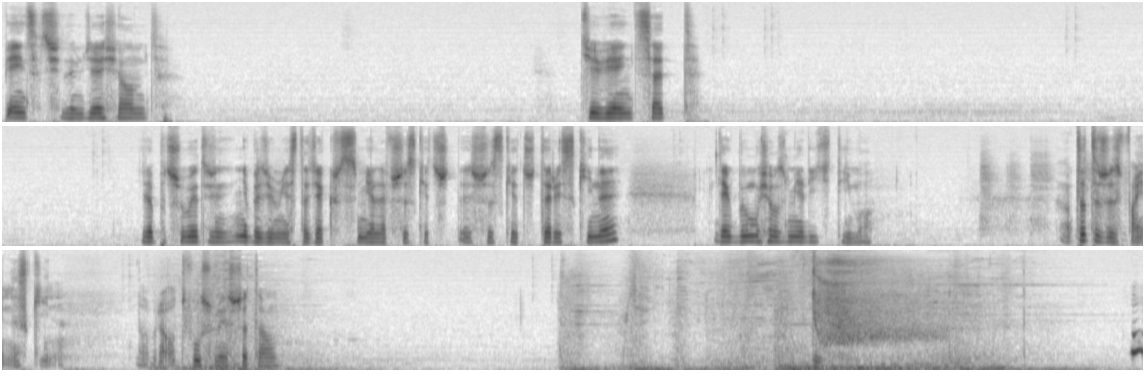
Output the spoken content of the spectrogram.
570 900 Ile potrzebuję, to nie będzie mnie stać jak zmielę wszystkie, wszystkie cztery skiny. Jakby musiał zmielić Timo. A to też jest fajny skin. Dobra, otwórzmy jeszcze tą.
